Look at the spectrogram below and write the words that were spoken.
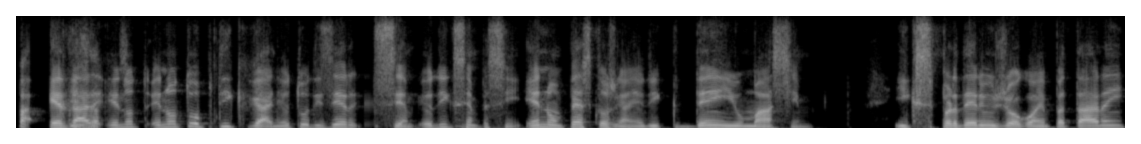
pá, é dar. Exato. Eu não eu não estou a pedir que ganhem, eu estou a dizer sempre, eu digo sempre assim: eu não peço que eles ganhem, eu digo que deem o máximo. E que se perderem o jogo ou empatarem,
